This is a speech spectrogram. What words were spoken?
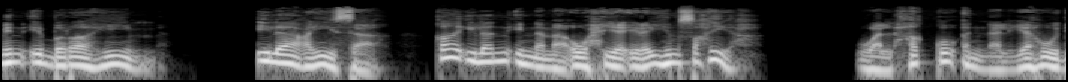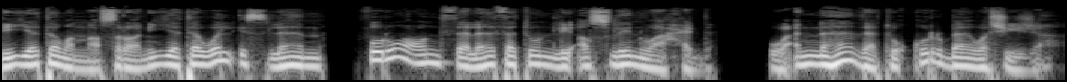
من إبراهيم إلى عيسى قائلا إنما أوحي إليهم صحيح. والحق أن اليهودية والنصرانية والإسلام فروع ثلاثة لأصل واحد وأنها ذات قربى وشيجة.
